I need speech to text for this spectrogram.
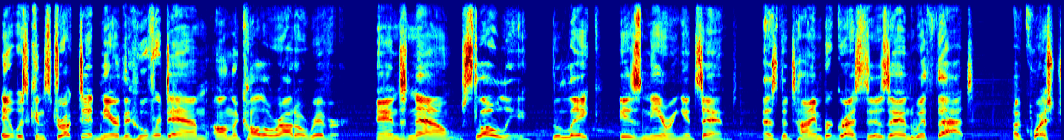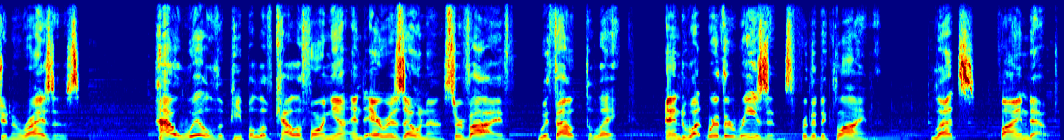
It was constructed near the Hoover Dam on the Colorado River, and now, slowly, the lake is nearing its end. As the time progresses and with that, a question arises. How will the people of California and Arizona survive without the lake? And what were the reasons for the decline? Let's find out.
